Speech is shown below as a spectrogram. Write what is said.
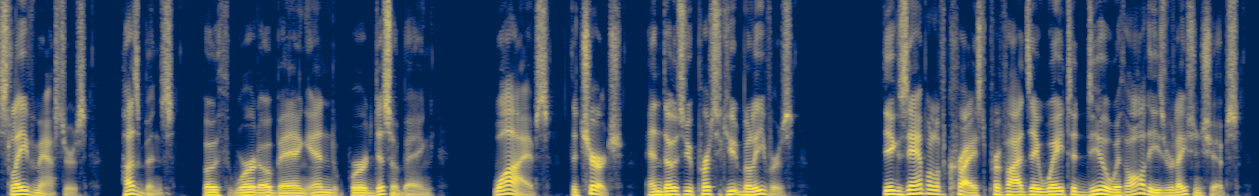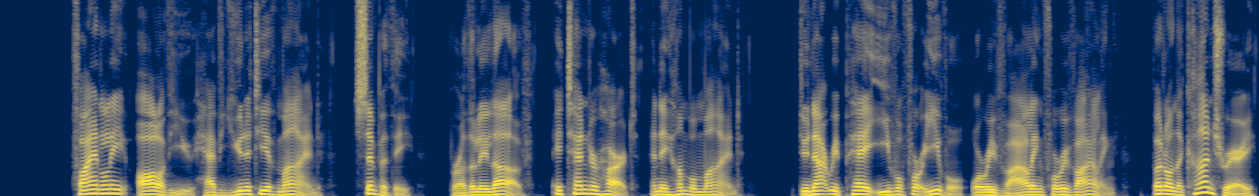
slave masters, husbands, both word obeying and word disobeying, wives, the church, and those who persecute believers. The example of Christ provides a way to deal with all these relationships. Finally, all of you have unity of mind, sympathy, brotherly love, a tender heart, and a humble mind. Do not repay evil for evil or reviling for reviling, but on the contrary,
